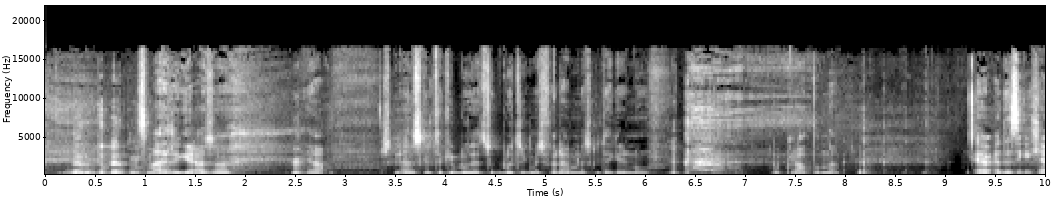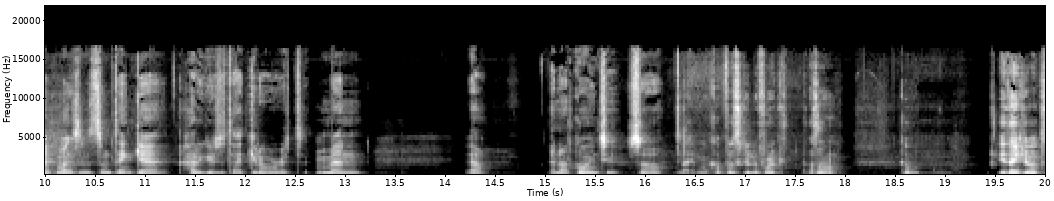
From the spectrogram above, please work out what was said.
med den tapeten. Som erger Altså, ja. Skulle jeg blod, jeg tok blodtrykket mitt for dag, men jeg skulle ta det nå. Bare prate om det. Jeg, det er sikkert kjempemange som, som tenker 'herregud, så teit, get over it'. Men ja. I'm not going to, så Nei, men hvorfor skulle folk Altså hva, Jeg tenker jo at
